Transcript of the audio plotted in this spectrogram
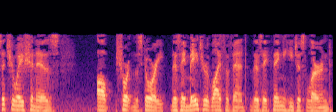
situation is I'll shorten the story. There's a major life event. There's a thing he just learned,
